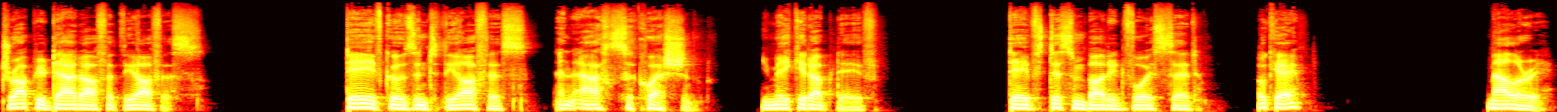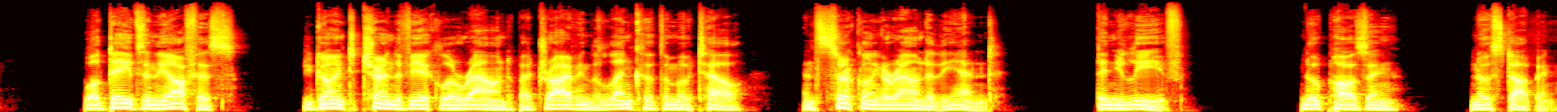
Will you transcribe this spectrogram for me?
drop your dad off at the office. Dave goes into the office and asks a question. You make it up, Dave. Dave's disembodied voice said, Okay. Mallory, while Dave's in the office, you're going to turn the vehicle around by driving the length of the motel and circling around at the end. Then you leave. No pausing, no stopping.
